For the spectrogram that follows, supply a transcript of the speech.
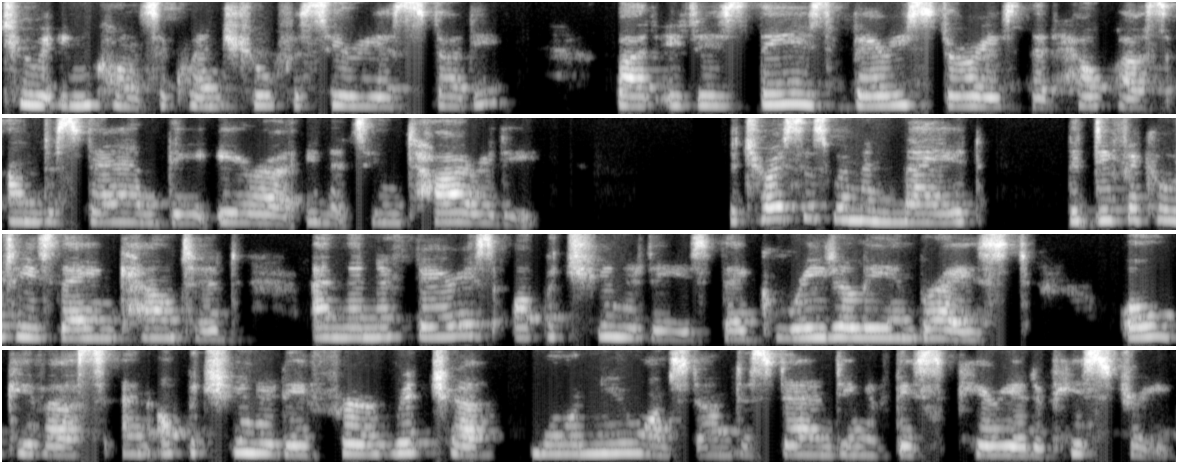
too inconsequential for serious study. But it is these very stories that help us understand the era in its entirety. The choices women made, the difficulties they encountered, and the nefarious opportunities they greedily embraced all give us an opportunity for a richer, more nuanced understanding of this period of history.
